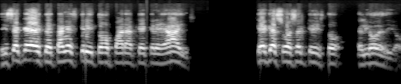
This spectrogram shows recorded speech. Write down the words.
Dice que este están escritos para que creáis que Jesús es el Cristo, el Hijo de Dios.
